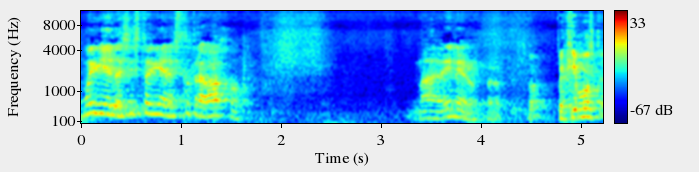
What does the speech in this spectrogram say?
Muy bien, lo hiciste bien, es tu trabajo. Nada de dinero, pero... No? Perché molta-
